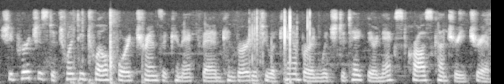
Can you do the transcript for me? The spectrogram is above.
she purchased a 2012 Ford Transit Connect van converted to a camper in which to take their next cross country trip.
